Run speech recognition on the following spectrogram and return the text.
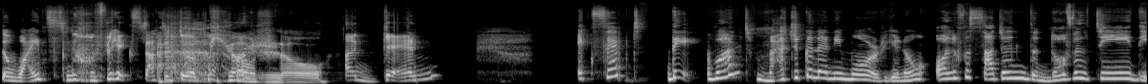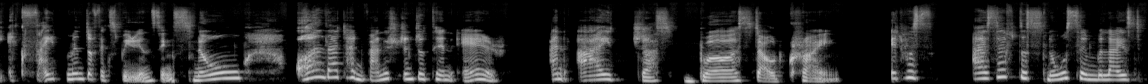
the white snowflakes started to appear. oh no. Again. Except they weren't magical anymore, you know. All of a sudden, the novelty, the excitement of experiencing snow, all that had vanished into thin air. And I just burst out crying. It was as if the snow symbolized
